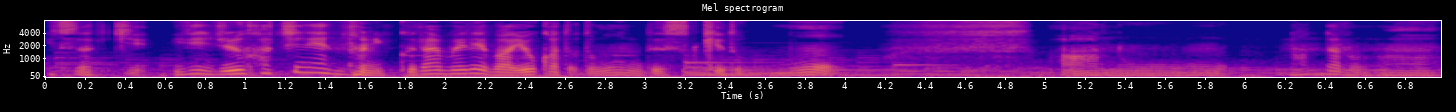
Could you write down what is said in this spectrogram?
いつだっけ ?2018 年のに比べれば良かったと思うんですけども、あの、なんだろうな。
